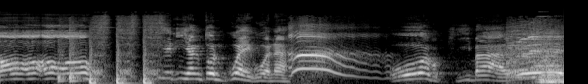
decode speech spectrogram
เอาเอาเอาเอาเฮ็ดอีหยังต้นกล้วยกูอะนะโอ้ยบักขี้บ้าเอ้ย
